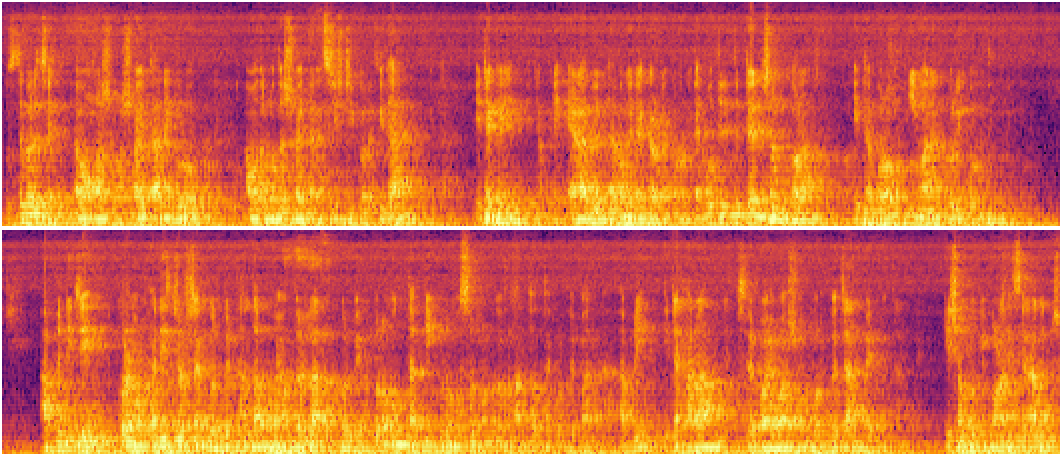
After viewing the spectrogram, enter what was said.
বুঝতে পেরেছেন? এবং অনেক সময় শয়তান এগুলো আমাদের মধ্যে শয়তানের সৃষ্টি করে। বিধায় এটাকে আপনি এড়াবেন এবং এটা কারণে কোনো এটা অতিরিক্ত টেনশন করা এটা বরং ইমানের পরিপন্থী। আপনি নিজে কোরআন হাদিস চর্চা করবেন, আল্লাহ অন্তরে লালন করবেন, কোনো মুত্তাকি, কোনো মুসলমান কখনো আত্মহত্যা করতে পারে না। আপনি এটা হারাম, সেটা ভয়াবহ সম্পর্ক জানবেন। এই সম্পর্কে কোরআন হাদিসের আলোচ্য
